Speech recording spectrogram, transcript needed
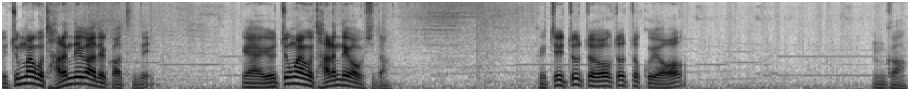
이쪽 말고 다른 데 가야 될 것 같은데? 야, 이쪽 말고 다른 데 가봅시다. 그, 저, 저쪽, 저쪽구요. 그니까.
